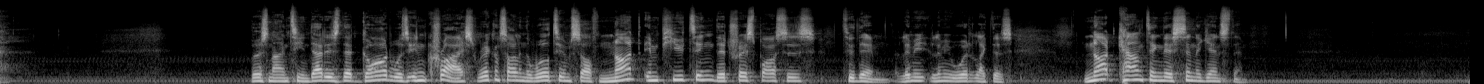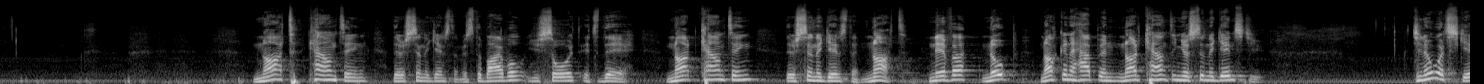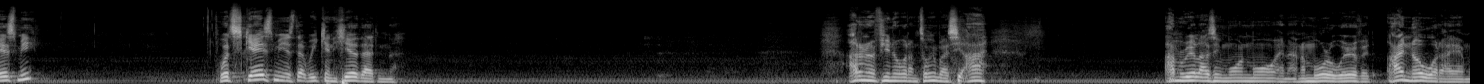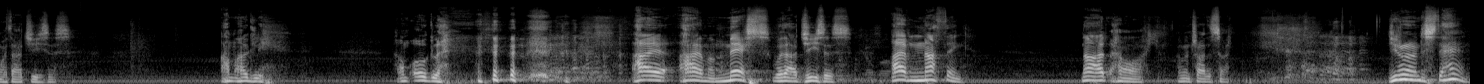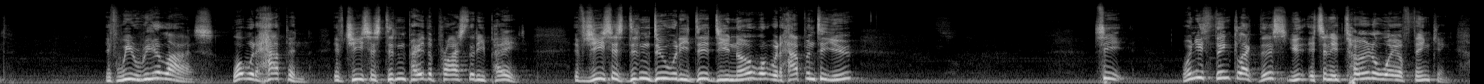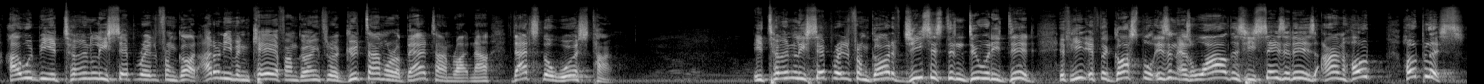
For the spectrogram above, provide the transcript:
Verse 19, that is, that God was in Christ, reconciling the world to himself, not imputing their trespasses to them. Let me, let me word it like this not counting their sin against them. Not counting their sin against them. It's the Bible, you saw it, it's there. Not counting their sin against them. Not. Never. Nope. Not going to happen. Not counting your sin against you. Do you know what scares me? What scares me is that we can hear that and I don't know if you know what I'm talking about. See, I I'm realizing more and more and, and I'm more aware of it. I know what I am without Jesus. I'm ugly. I'm ugly. I, I am a mess without Jesus. I have nothing. No, I, oh, I'm going to try this out. You don't understand. If we realize what would happen if Jesus didn't pay the price that he paid? If Jesus didn't do what he did, do you know what would happen to you? See, when you think like this, you, it's an eternal way of thinking. I would be eternally separated from God. I don't even care if I'm going through a good time or a bad time right now. That's the worst time. Eternally separated from God. If Jesus didn't do what he did, if, he, if the gospel isn't as wild as he says it is, I'm hope, hopeless.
